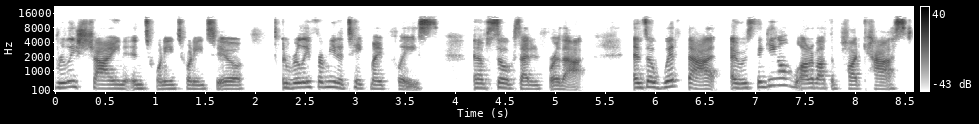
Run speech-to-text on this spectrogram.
really shine in 2022 and really for me to take my place. And I'm so excited for that. And so, with that, I was thinking a lot about the podcast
